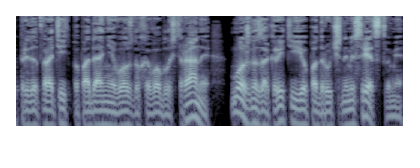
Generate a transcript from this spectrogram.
предотвратить попадание воздуха в область раны, можно закрыть ее подручными средствами,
